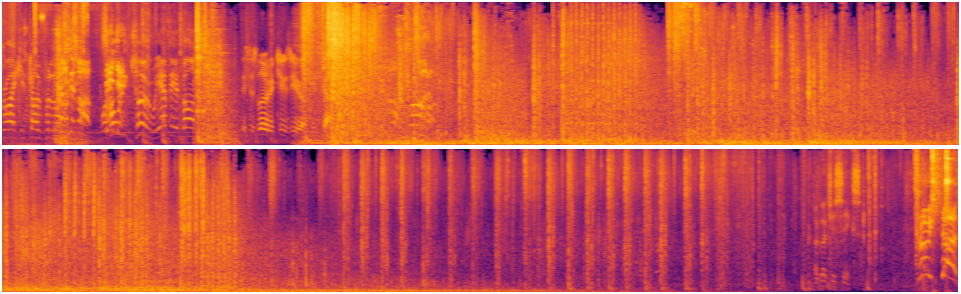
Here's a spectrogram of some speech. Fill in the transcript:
Strike is go for launch. Target mark! We're Send holding it! two. We have the advantage. This is loader 2-0. Good copy. We've lost Bravo. I got you six. Throwing stun!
